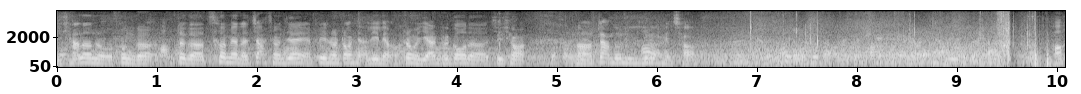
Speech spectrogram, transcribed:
以前的那种风格。这个侧面的加强肩也非常彰显力量，这么颜值高的机枪，啊，战斗力一定很强。好。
